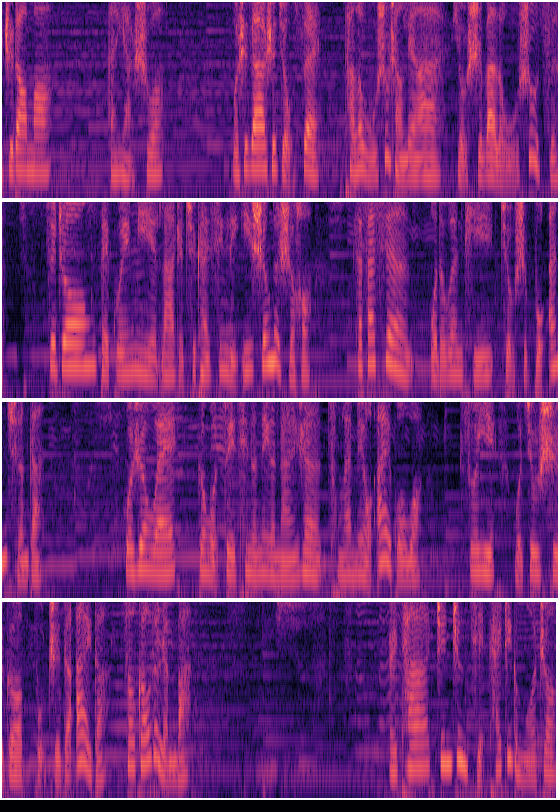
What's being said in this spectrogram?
你知道吗？安雅说：“我是在二十九岁谈了无数场恋爱，又失败了无数次。”最终被闺蜜拉着去看心理医生的时候，才发现我的问题就是不安全感。我认为跟我最亲的那个男人从来没有爱过我，所以我就是个不值得爱的糟糕的人吧。而他真正解开这个魔咒，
